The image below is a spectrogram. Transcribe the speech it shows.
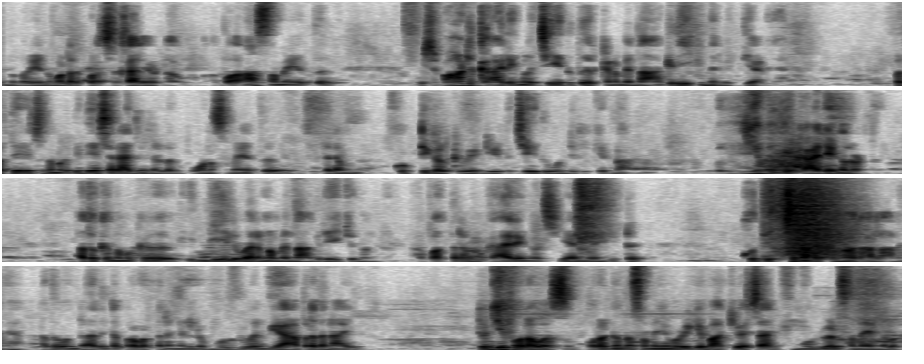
എന്ന് പറയുന്നത് വളരെ കുറച്ച് കാലം ഉണ്ടാവും. അപ്പോൾ ആ സമയത്ത് ഒരുപാട് കാര്യങ്ങൾ ചെയ്തു തീർക്കണമെന്ന് ആഗ്രഹിക്കുന്ന വ്യക്തിയാണ് ഞാൻ. പ്രത്യേകിച്ച് നമ്മൾ വിദേശ രാജ്യങ്ങളിൽ പോണ സമയത്ത് ഇത്തരം കുട്ടികൾക്ക് വേണ്ടിയിട്ട് ചെയ്തുകൊണ്ടിരിക്കുന്ന വലിയ വലിയ കാര്യങ്ങളുണ്ട്. അതൊക്കെ നമുക്ക് ഇന്ത്യയിൽ വരണമെന്ന് ആഗ്രഹിക്കുന്നുണ്ട്. അപ്പോൾ അത്തരം കാര്യങ്ങൾ ചെയ്യാൻ വേണ്ടിയിട്ട് കുതിച്ചു നടക്കുന്ന ഒരാളാണ് ഞാൻ. അതുകൊണ്ട് അതിന്റെ പ്രവർത്തനങ്ങളിൽ മുഴുവൻ വ്യാപൃതനായി ട്വന്റി ഫോർ അവേഴ്സും ഉറങ്ങുന്ന സമയം ഒഴികെ ബാക്കി വെച്ചാൽ മുഴുവൻ സമയങ്ങളും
